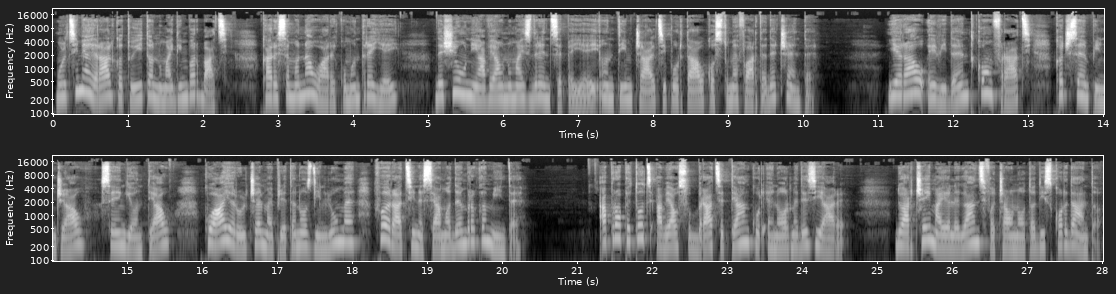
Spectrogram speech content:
Mulțimea era alcătuită numai din bărbați, care semănau oarecum între ei, deși unii aveau numai zdrențe pe ei, în timp ce alții purtau costume foarte decente. Erau, evident, confrați, căci se împingeau, se înghionteau, cu aerul cel mai prietenos din lume, fără a ține seamă de îmbrăcăminte. Aproape toți aveau sub brațe teancuri enorme de ziare. Doar cei mai eleganți făceau notă discordantă,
